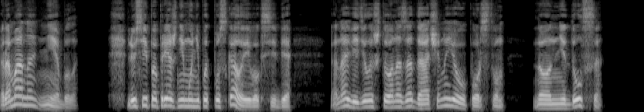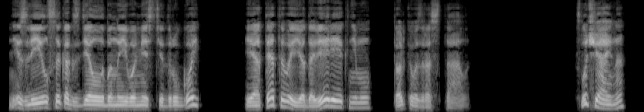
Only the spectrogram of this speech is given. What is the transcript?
Романа не было. Люси по-прежнему не подпускала его к себе. Она видела, что он озадачен ее упорством, но он не дулся, не злился, как сделал бы на его месте другой, и от этого ее доверие к нему только возрастало. Случайно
